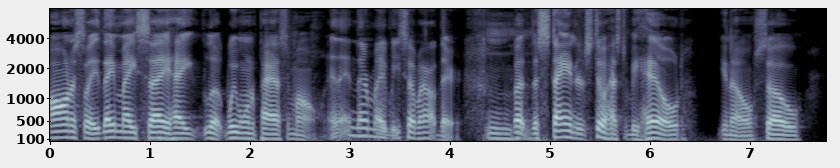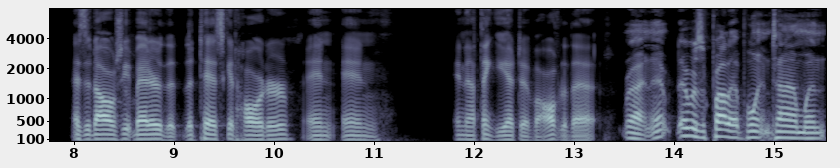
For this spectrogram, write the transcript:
Honestly, they may say, "Hey, look, we want to pass them all," and then there may be some out there, Mhm. but the standard still has to be held. You know, so as the dogs get better, the, the tests get harder, and and and I think you have to evolve to that. Right. There, there was a, probably a point in time when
